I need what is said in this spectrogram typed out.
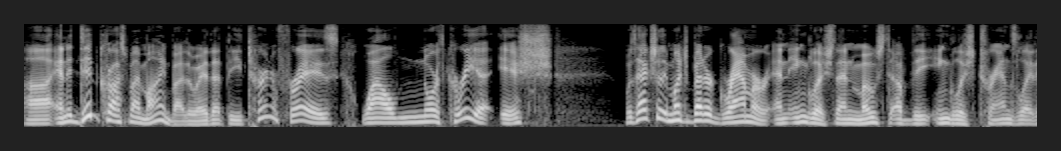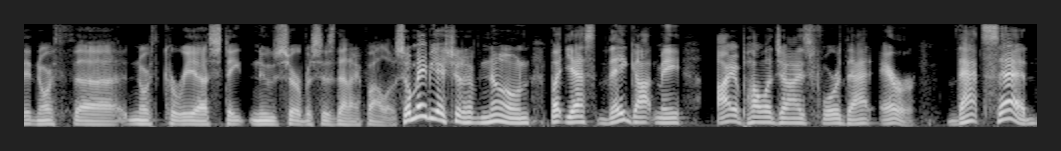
Uh, and it did cross my mind, by the way, that the turn of phrase, while North Korea ish, was actually much better grammar and English than most of the English translated North uh, North Korea state news services that I follow. So maybe I should have known, but yes, they got me. I apologize for that error. That said,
